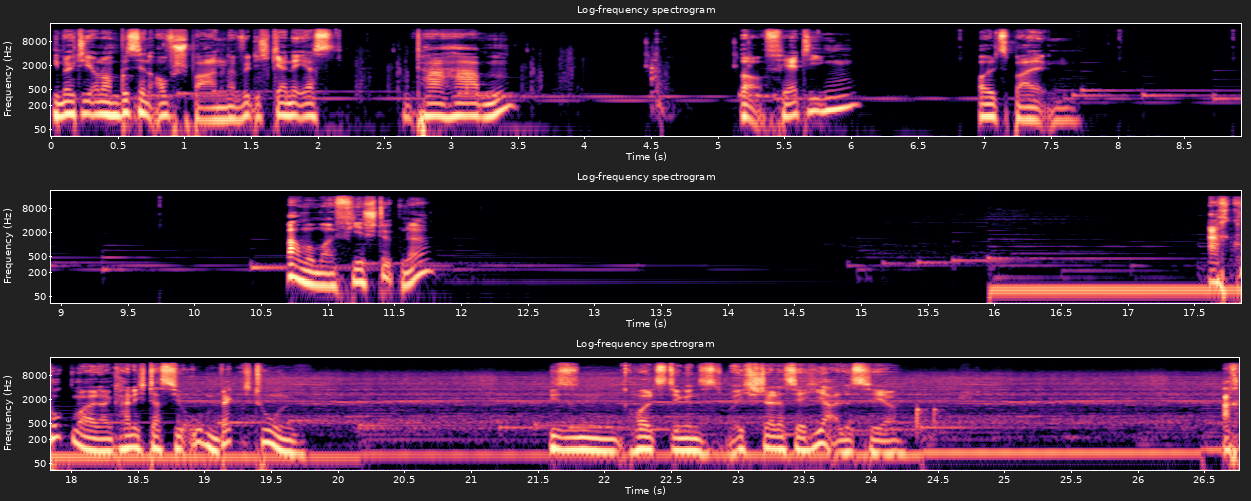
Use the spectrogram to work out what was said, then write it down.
Die möchte ich auch noch ein bisschen aufsparen. Da würde ich gerne erst ein paar haben. So, fertigen. Holzbalken. Machen wir mal vier Stück, ne? Ach, guck mal, dann kann ich das hier oben wegtun diesen Holzdingens. Ich stelle das ja hier alles her. Ach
